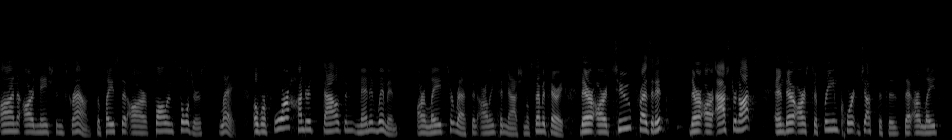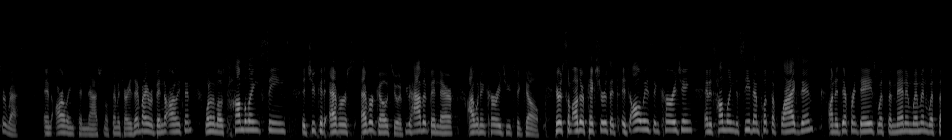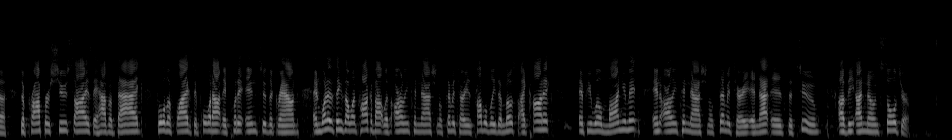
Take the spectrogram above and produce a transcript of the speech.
on our nation's grounds, the place that our fallen soldiers lay. Over 400,000 men and women are laid to rest in Arlington National Cemetery. There are two presidents, there are astronauts, and there are Supreme Court justices that are laid to rest in Arlington National Cemetery. Has anybody ever been to Arlington? One of the most humbling scenes that you could ever ever go to. If you haven't been there, I would encourage you to go. Here's some other pictures. It's it's always encouraging and it's humbling to see them put the flags in on the different days with the men and women with the, the proper shoe size. They have a bag full the flags. They pull it out and they put it into the ground. And one of the things I want to talk about with Arlington National Cemetery is probably the most iconic if you will, monument in Arlington National Cemetery, and that is the tomb of the unknown soldier.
